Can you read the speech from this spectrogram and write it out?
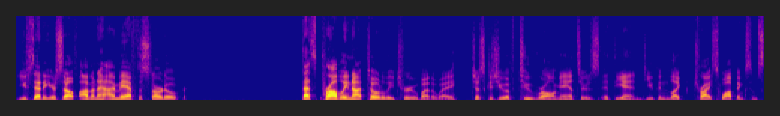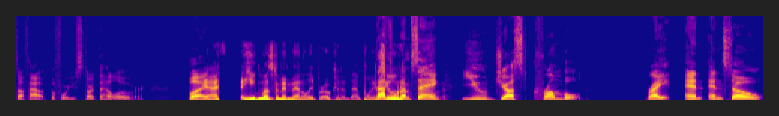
You said it yourself. I'm gonna. I may have to start over. That's probably not totally true, by the way. Just because you have two wrong answers at the end, you can like try swapping some stuff out before you start the hell over. But yeah, he must have been mentally broken at that point. that's what only- I'm saying. You just crumbled, right? And and so,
